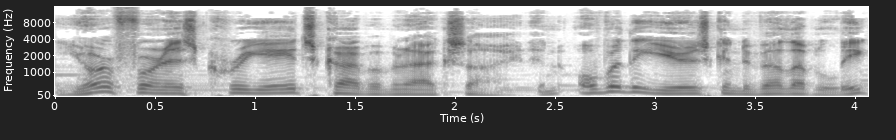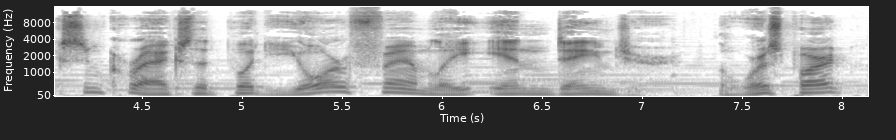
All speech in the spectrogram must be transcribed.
Your furnace creates carbon monoxide and over the years can develop leaks and cracks that put your family in danger. The worst part?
